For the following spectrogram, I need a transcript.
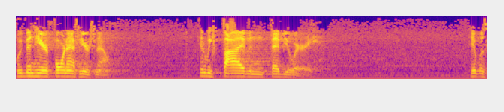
we've been here four and a half years now. It'll be five in February. It was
